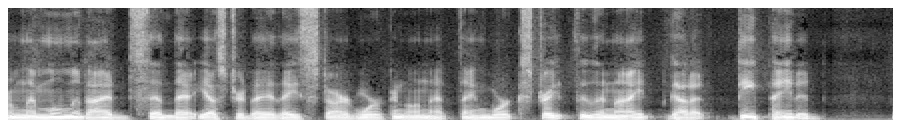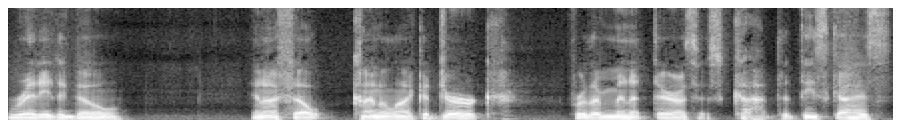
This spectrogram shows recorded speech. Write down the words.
from the moment I'd said that yesterday, they started working on that thing, worked straight through the night, got it depainted, ready to go. And I felt kind of like a jerk for the minute there. I says, God, did these guys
